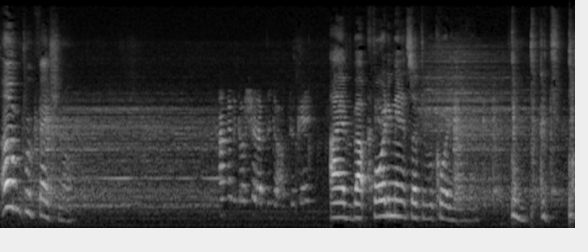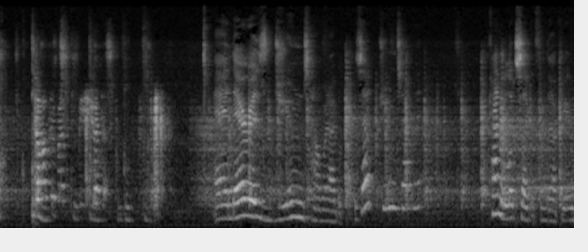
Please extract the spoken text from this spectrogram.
I'm professional. I'm gonna go shut up the dogs, okay? I have about 40 minutes left of recording on here. Dogs are about to be shut up. And there is Jun's helmet. I believe. Is that Jun's helmet? Kind of looks like it from that view.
